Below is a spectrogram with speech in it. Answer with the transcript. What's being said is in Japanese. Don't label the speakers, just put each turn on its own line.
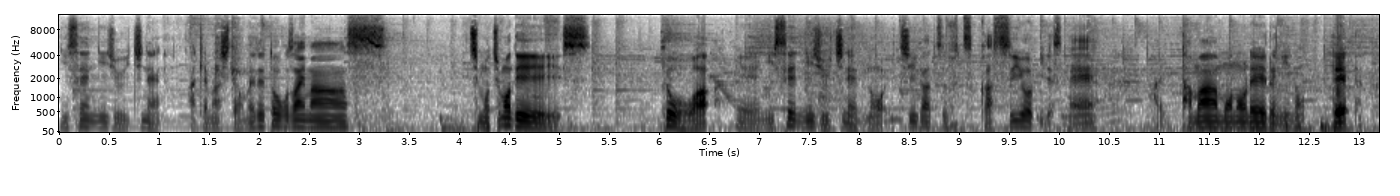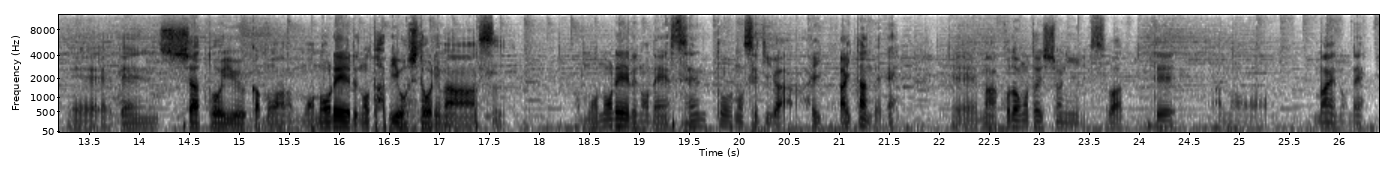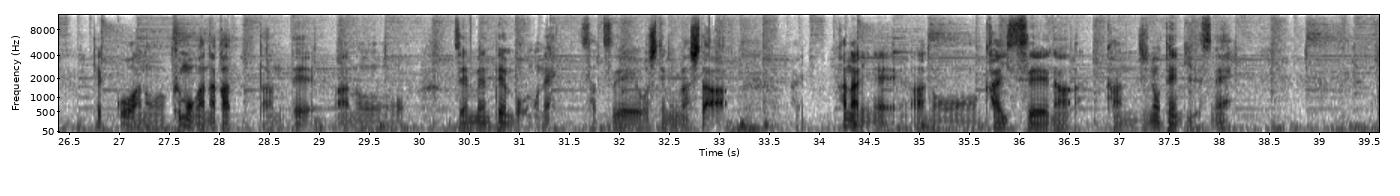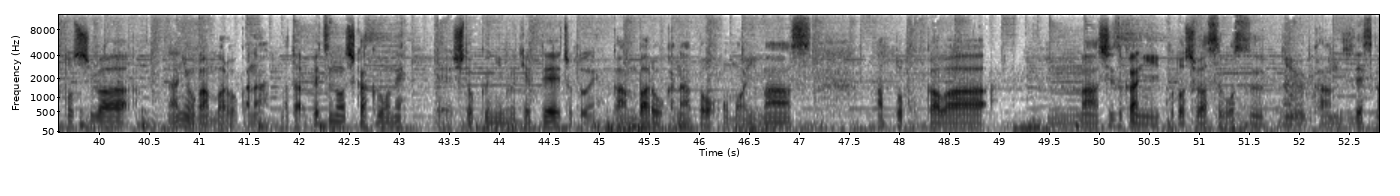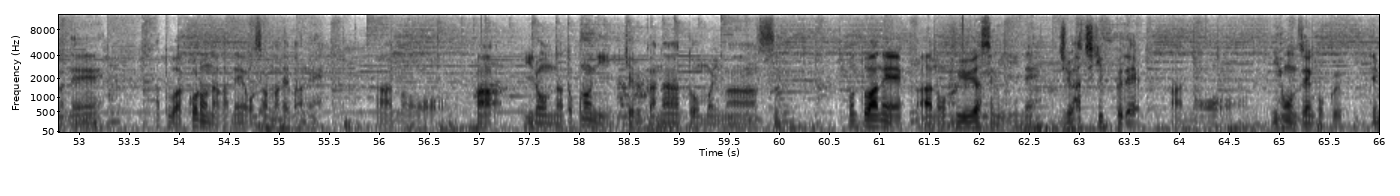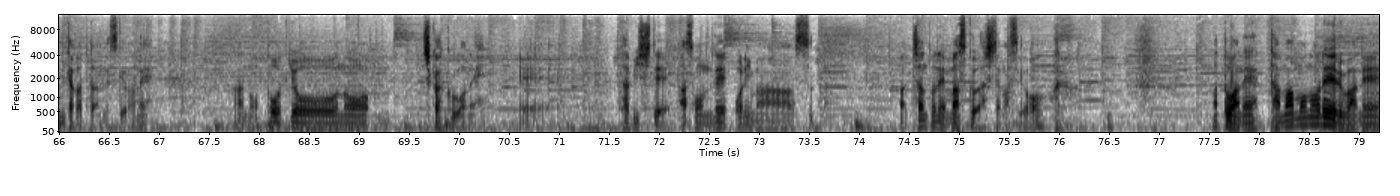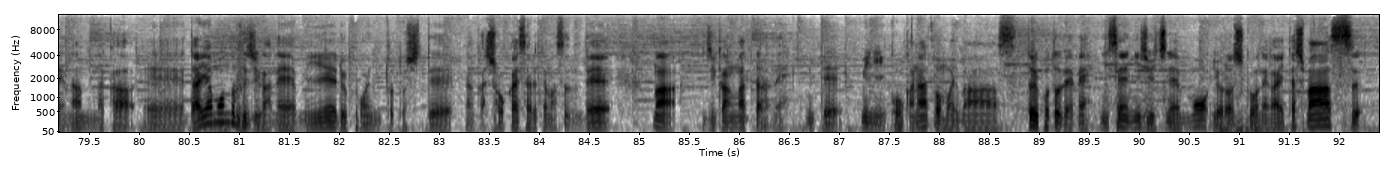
2021年明けましておめでとうございます。ちもちもです。今日は、えー、2021年の1月2日水曜日ですね。はい、多摩モノレールに乗って、えー、電車というか、まあ、モノレールの旅をしております。モノレールのね先頭の席が空いたんでね、えー、まあ子供と一緒に座ってあの前のね結構あの雲がなかったんであの全面展望のね撮影をしてみました、はい、かなりねあの快晴な感じの天気ですね。今年は何を頑張ろうかな。また別の資格をね、えー、取得に向けてちょっとね頑張ろうかなと思います。あと他はうんまあ静かに今年は過ごすっていう感じですかね。あとはコロナがね収まればねあのまあいろんなところに行けるかなと思います。本当はねあの冬休みにね18切符であの日本全国行ってみたかったんですけどね。あの東京の近くをね、えー、旅して遊んでおります、まあ、ちゃんとねマスクはしてますよ。あとはね、多摩モノレールはね、なんだか、えー、ダイヤモンド富士がね、見えるポイントとして、なんか紹介されてますんで、まあ、時間があったらね、見て、見に行こうかなと思います。ということでね、2021年もよろしくお願いいたします。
